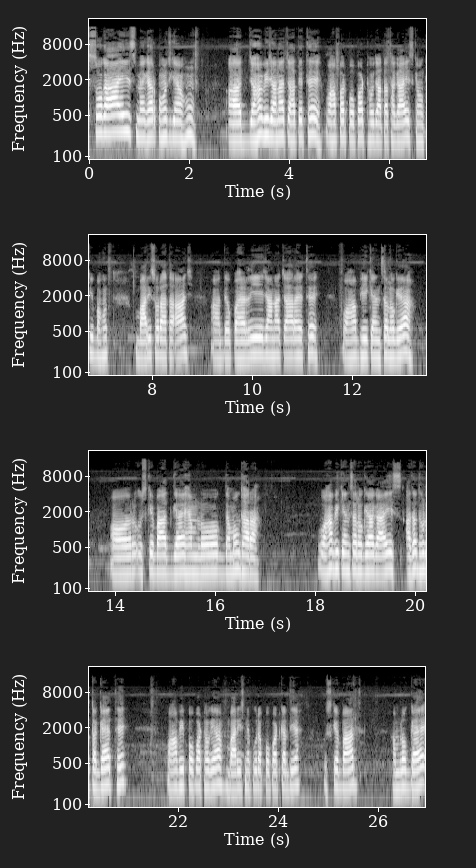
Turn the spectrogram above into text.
सो गाइस मैं घर पहुँच गया हूँ। आज जहाँ भी जाना चाहते थे, वहाँ पर पोपट हो जाता था गाइस क्योंकि बहुत बारिश हो रहा था आज। दोपहरी जाना चाह रहे थे, वहाँ भी कैंसिल हो गया। और उसके बाद गए हम लोग दमऊ धारा वहाँ भी कैंसिल हो गया। गाइस आधा दूर तक गए थे। वहाँ भी पोपट हो गया। बारिश ने पूरा पोपट कर दिया। उसके बाद हम लोग गए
